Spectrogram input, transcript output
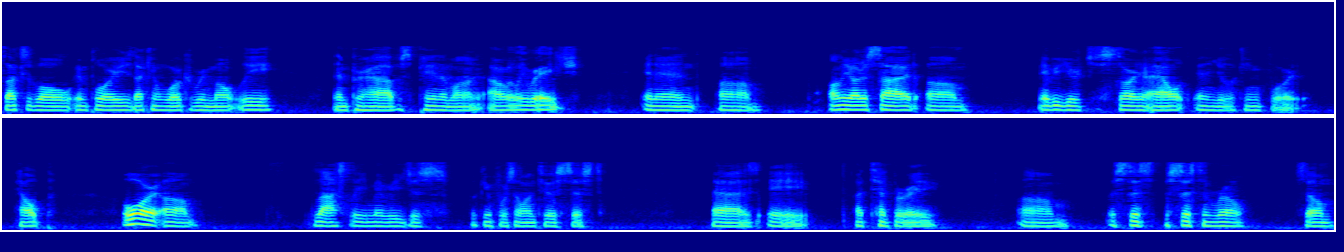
flexible employees that can work remotely, and perhaps pay them on an hourly wage, and then um, on the other side, um, maybe you're just starting out and you're looking for help, or um, lastly, maybe just looking for someone to assist as a a temporary um, assist assistant role. So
